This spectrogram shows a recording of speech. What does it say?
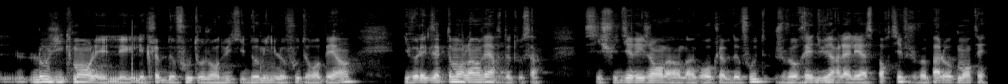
logiquement, les, les, les, clubs de foot aujourd'hui qui dominent le foot européen, ils veulent exactement l'inverse de tout ça. Si je suis dirigeant d'un gros club de foot, je veux réduire l'aléa sportif, je veux pas l'augmenter.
